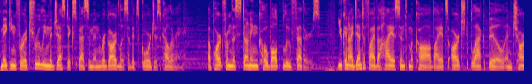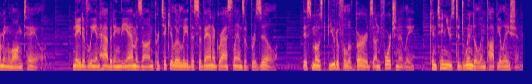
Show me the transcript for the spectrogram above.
making for a truly majestic specimen regardless of its gorgeous coloring. Apart from the stunning cobalt blue feathers, you can identify the hyacinth macaw by its arched black bill and charming long tail. Natively inhabiting the Amazon, particularly the savanna grasslands of Brazil, this most beautiful of birds, unfortunately, continues to dwindle in population.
